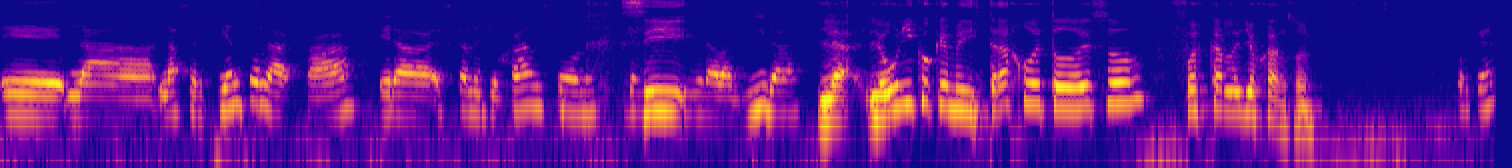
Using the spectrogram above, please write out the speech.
eh, la, la serpiente, la K, era Scarlett Johansson, Sí. era Bagheera. La, lo único que me distrajo de todo eso fue Scarlett Johansson. ¿Por qué?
